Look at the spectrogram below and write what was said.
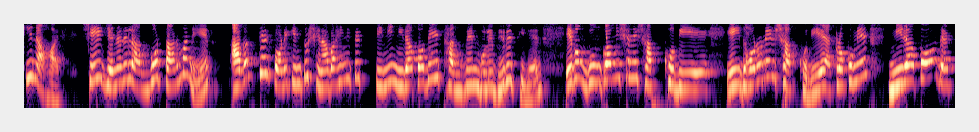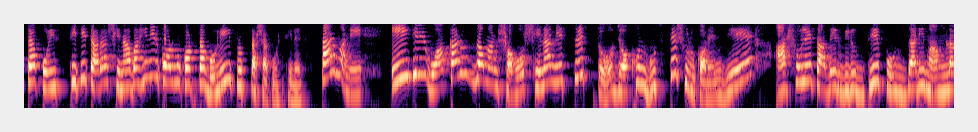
কি না হয়? সেই জেনারেল আকবর, তার মানে আগস্টের পরে কিন্তু সেনাবাহিনীতে তিনি নিরাপদে থাকবেন বলে ভেবেছিলেন এবং গুম কমিশনে সাক্ষ্য দিয়ে, এই ধরনের সাক্ষ্য দিয়ে একরকমের নিরাপদ একটা পরিস্থিতি তারা সেনাবাহিনীর কর্মকর্তা বলেই প্রত্যাশা করছিলেন। তার মানে এই যে ওয়াকারুজ্জামান সহ সেনা নেতৃত্ব যখন বুঝতে শুরু করেন যে আসলে তাদের বিরুদ্ধে ফৌজদারি মামলা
